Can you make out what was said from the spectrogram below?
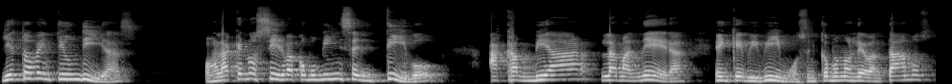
Y estos 21 días, ojalá que nos sirva como un incentivo a cambiar la manera en que vivimos, en cómo nos levantamos,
